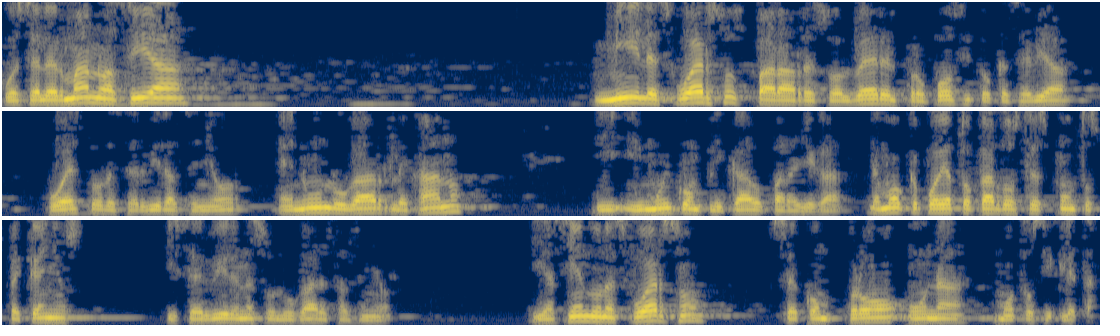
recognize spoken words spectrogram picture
Pues el hermano hacía mil esfuerzos para resolver el propósito que se había puesto de servir al Señor en un lugar lejano y, muy complicado para llegar. De modo que podía tocar dos, tres puntos pequeños y servir en esos lugares al Señor. Y haciendo un esfuerzo, se compró una motocicleta.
